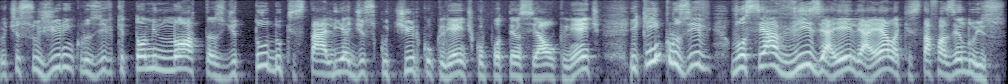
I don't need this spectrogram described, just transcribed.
Eu te sugiro, inclusive, que tome notas de tudo que está ali a discutir com o cliente, com o potencial cliente, e que, inclusive, você avise a ele, a ela que está fazendo isso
